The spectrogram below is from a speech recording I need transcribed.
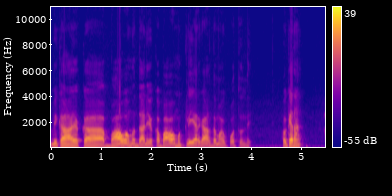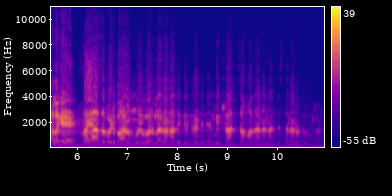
మీకు ఆ యొక్క భావము దాని యొక్క భావము క్లియర్గా అర్థమైపోతుంది ఓకేనా? అలాగే ప్రయాసపడి భారం మోయేవారులారా నా దగ్గరికి రండి నేను మీకు శాంతి సమాధానాన్ని అందిస్తానని ఉంటుంది ఒక చోట.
